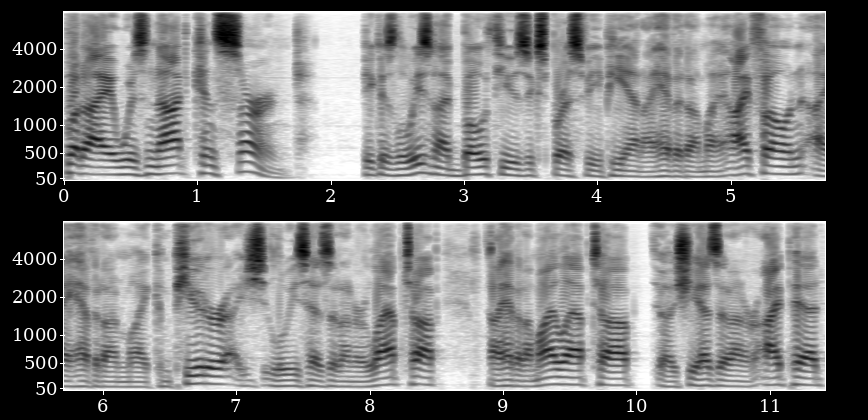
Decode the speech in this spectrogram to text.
but I was not concerned because Louise and I both use ExpressVPN. I have it on my iPhone, I have it on my computer. I, Louise has it on her laptop. I have it on my laptop. Uh, she has it on her iPad.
